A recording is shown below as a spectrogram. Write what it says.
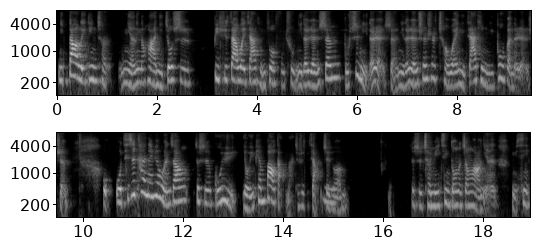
你到了一定成年龄的话，你就是。必须在为家庭做付出，你的人生不是你的人生，你的人生是成为你家庭一部分的人生。我我其实看那篇文章，就是古语有一篇报道嘛，就是讲这个，就是沉迷靳东的中老年女性，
